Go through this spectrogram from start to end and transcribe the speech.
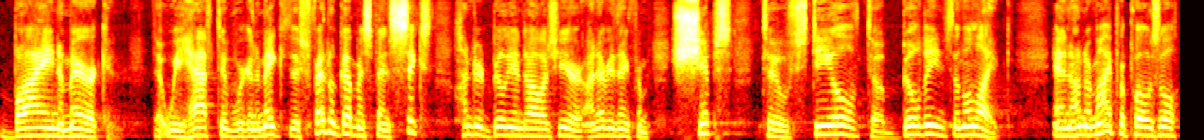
buying American. That we have to, we're going to make this federal government spend $600 billion a year on everything from ships to steel to buildings and the like. And under my proposal,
